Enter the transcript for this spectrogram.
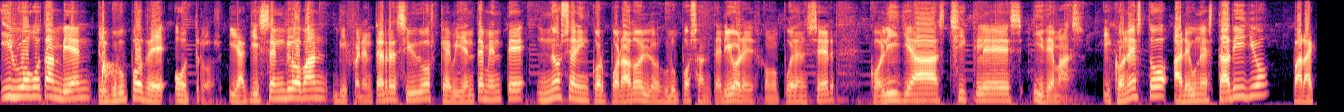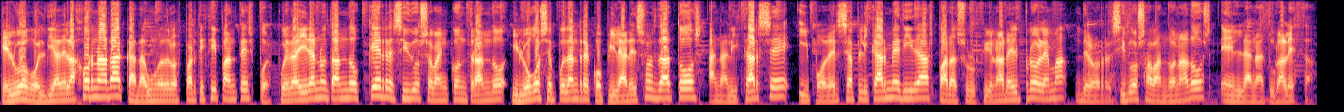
y luego también el grupo de otros, y aquí se engloban diferentes residuos que evidentemente no se han incorporado en los grupos anteriores, como pueden ser colillas, chicles y demás. Y con esto haré un estadillo para que luego el día de la jornada cada uno de los participantes pues pueda ir anotando qué residuos se va encontrando y luego se puedan recopilar esos datos, analizarse y poderse aplicar medidas para solucionar el problema de los residuos abandonados en la naturaleza.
